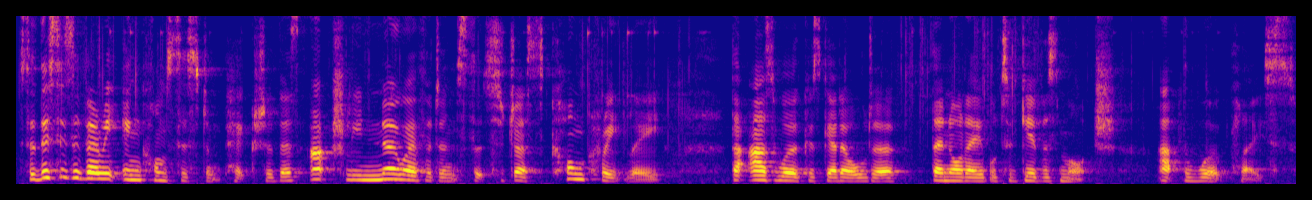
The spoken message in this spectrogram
So this is a very inconsistent picture. There's actually no evidence that suggests concretely that as workers get older, they're not able to give as much at the workplace.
